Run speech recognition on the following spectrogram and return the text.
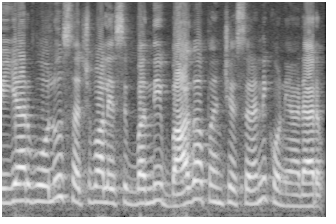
బీఆర్ఓలు సచివాలయ సిబ్బంది బాగా పనిచేశారని కొనియాడారు.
